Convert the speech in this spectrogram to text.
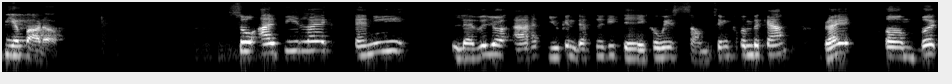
be a part of. So i feel like any level you're at you can definitely take away something from the camp right? Um, but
